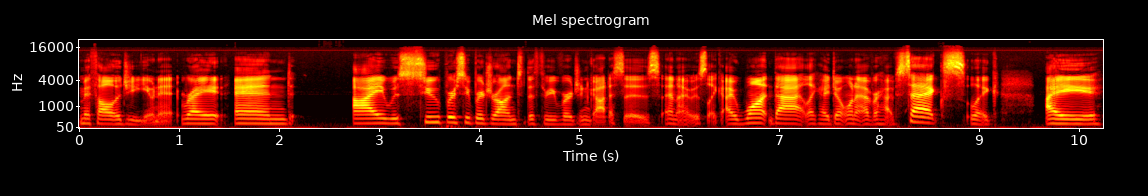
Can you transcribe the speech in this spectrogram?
mythology unit, right? And I was super, super drawn to the three virgin goddesses. And I was like, I want that. Like, I don't want to ever have sex. Like, I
